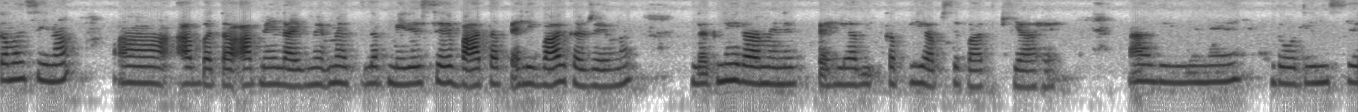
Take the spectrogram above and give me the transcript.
कमल सिन्हा आप बताओ आप मेरे लाइव में मतलब मेरे से बात आप पहली बार कर रहे हो ना? लग नहीं रहा मैंने पहले अभी कभी आपसे बात किया है। हाँ, दिल्ली में दो दिन से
